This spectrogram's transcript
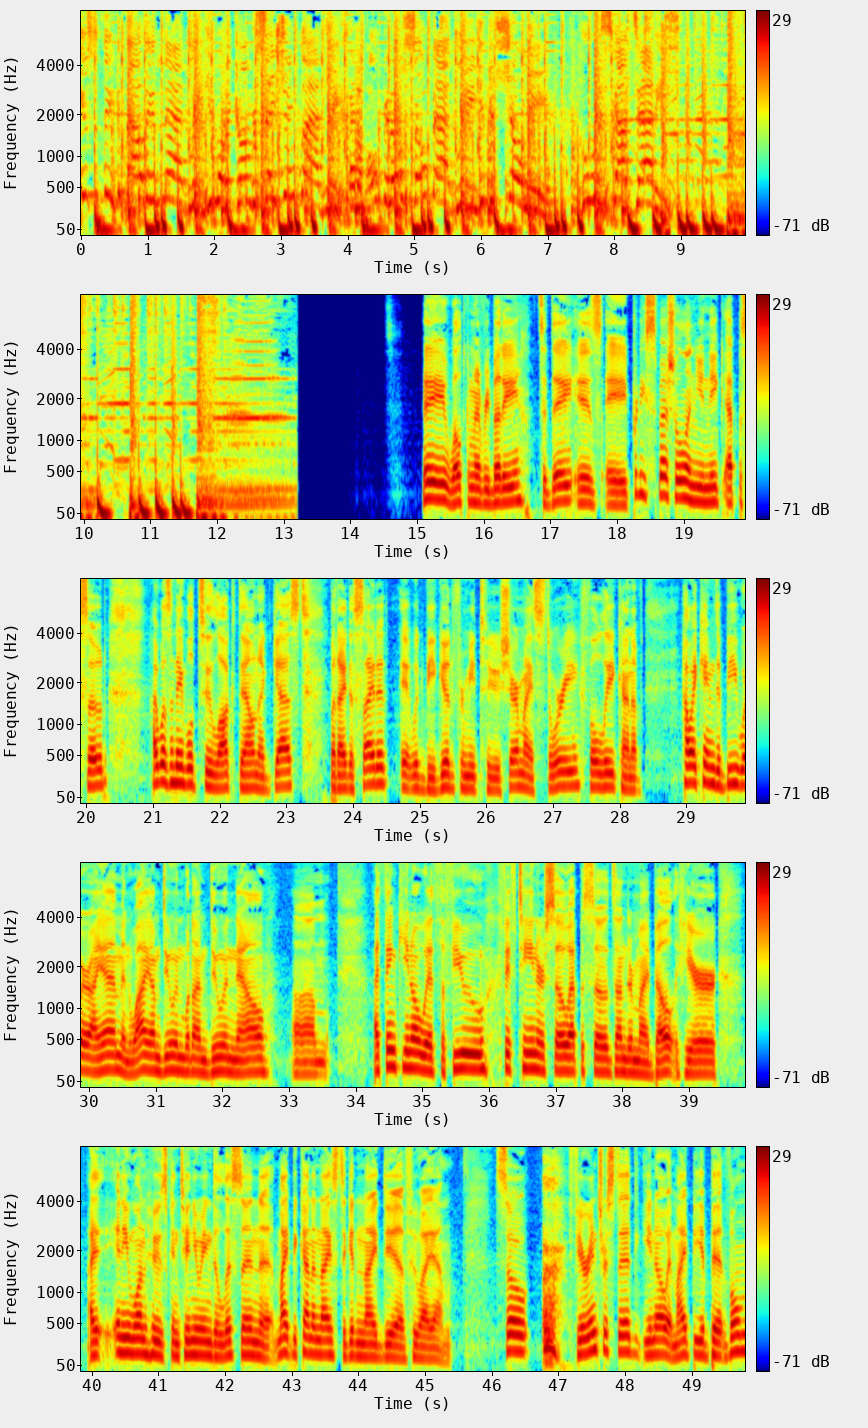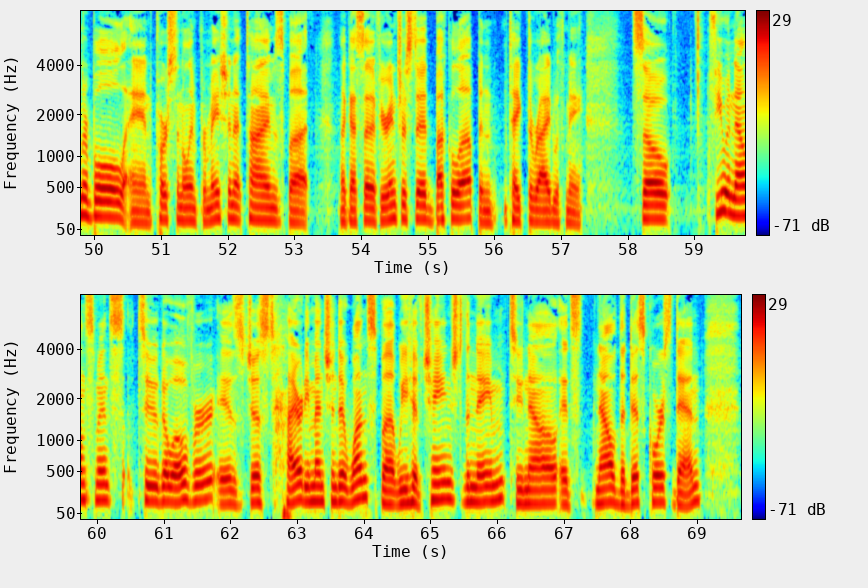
Used to think about it madly. You want a conversation gladly, and I'm hoping oh so badly you can show me who is Sky Daddy. Hey, welcome everybody. Today is a pretty special and unique episode. I wasn't able to lock down a guest, but I decided it would be good for me to share my story fully, kind of how I came to be where I am and why I'm doing what I'm doing now. Um, I think, you know, with a few 15 or so episodes under my belt here, I anyone who's continuing to listen, it might be kind of nice to get an idea of who I am. So, if you're interested, you know, it might be a bit vulnerable and personal information at times, but like I said, if you're interested, buckle up and take the ride with me. So, few announcements to go over is just I already mentioned it once, but we have changed the name to now it's now the Discourse Den.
